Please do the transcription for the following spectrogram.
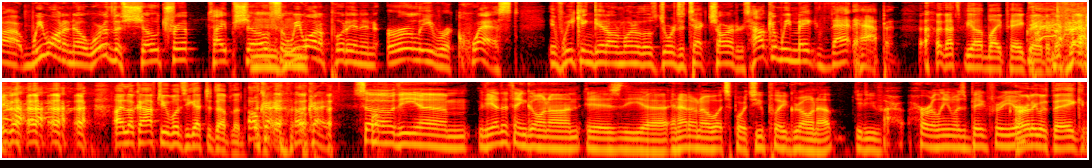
Uh, we want to know. We're the show trip type show, so Mm-hmm. we want to put in an early request if we can get on one of those Georgia Tech charters. How can we make that happen? Oh, That's beyond my pay grade, I'm afraid. I look after you once you get to Dublin. Okay, okay. So the um, the other thing going on is the uh, and I don't know what sports you played growing up. Did you hurling was big for you? Hurling was big,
